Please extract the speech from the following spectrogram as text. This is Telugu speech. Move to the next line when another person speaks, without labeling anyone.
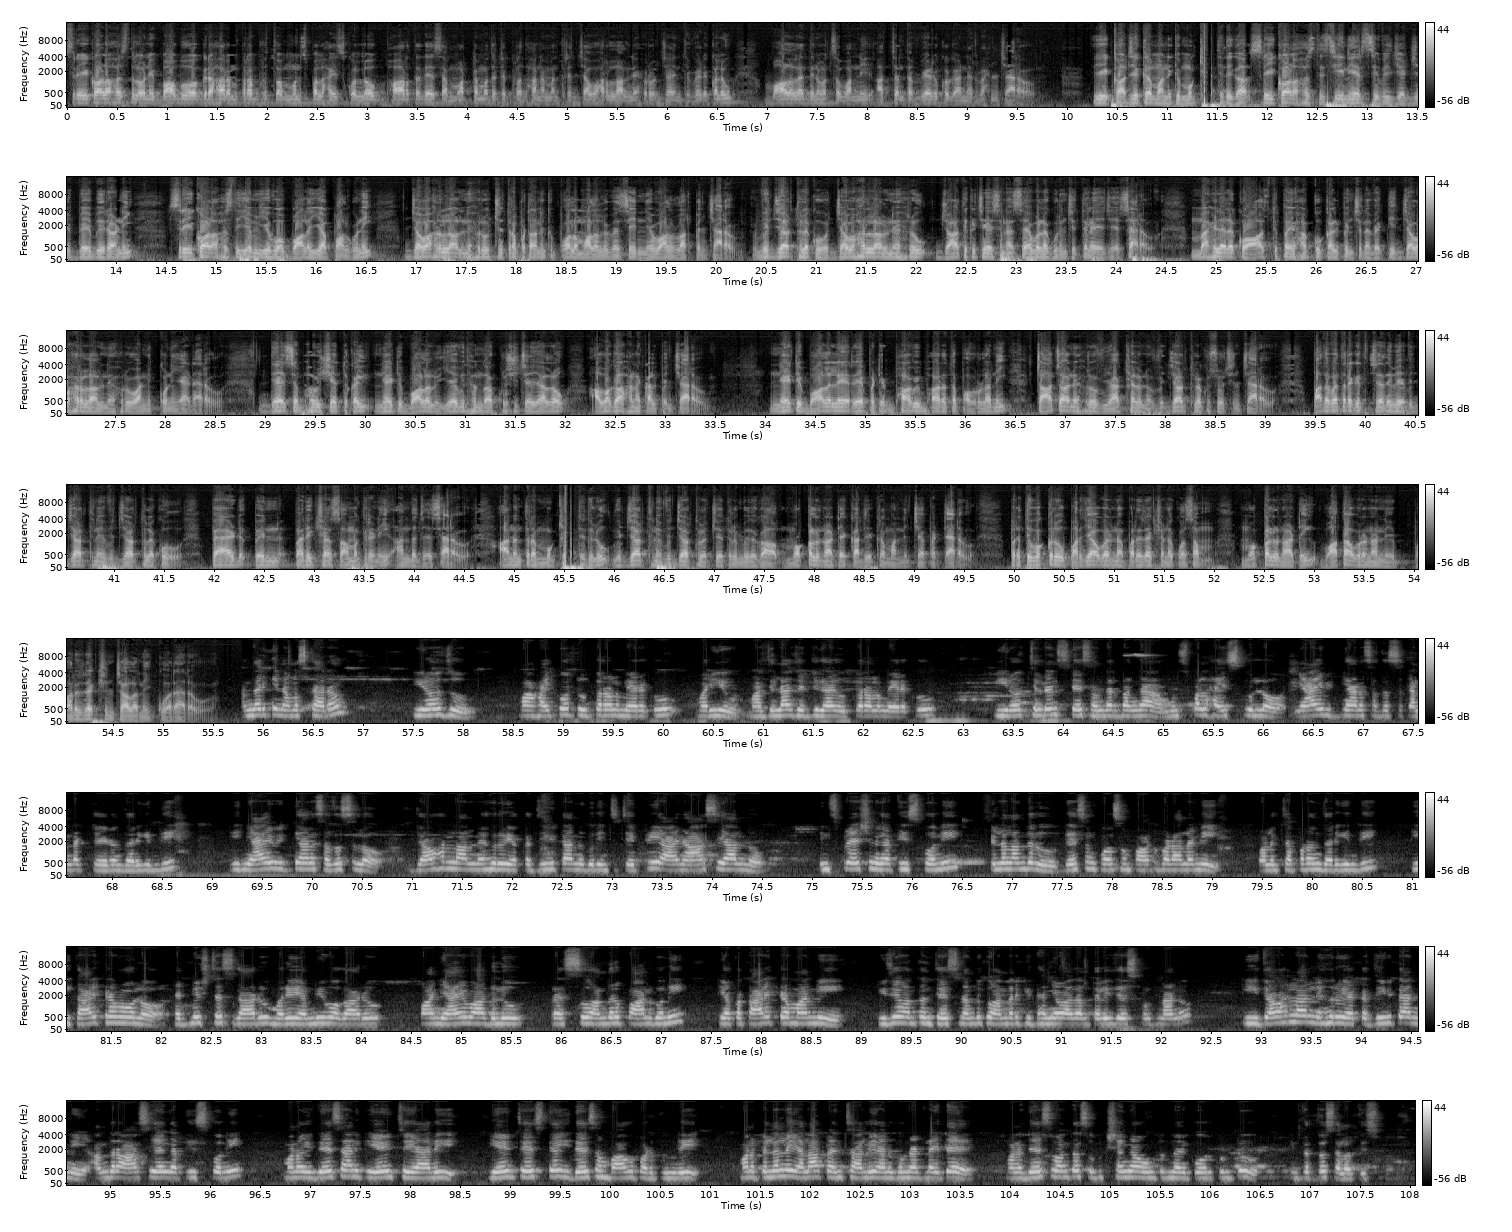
శ్రీకాళహస్తిలోని బాబు అగ్రహారం ప్రభుత్వ మున్సిపల్ హైస్కూల్లో భారతదేశ మొట్టమొదటి ప్రధానమంత్రి జవహర్లాల్ నెహ్రూ జయంతి వేడుకలు బాలల దినోత్సవాన్ని అత్యంత వేడుకగా నిర్వహించారు. ఈ కార్యక్రమానికి ముఖ్య అతిథిగా Srikalahasti senior civil judge Babyrani Srikalahasti MEO Balayya పాల్గొని జవహర్లాల్ నెహ్రూ చిత్రపటానికి పూలమాలలు వేసి నివాళులర్పించారు విద్యార్థులకు జవహర్లాల్ నెహ్రూ జాతికి చేసిన సేవల గురించి తెలియజేశారు. మహిళలకు ఆస్తిపై హక్కు కల్పించిన వ్యక్తి జవహర్లాల్ నెహ్రూ అని కొనియాడారు. దేశ భవిష్యత్తుకై నేటి బాలలు ఏ విధంగా కృషి చేయాలో అవగాహన కల్పించారు. నేటి బాలలే రేపటి భావి భారత పౌరులని చాచా నెహ్రూ వ్యాఖ్యలను విద్యార్థులకు సూచించారు. పదవ తరగతి చదివే విద్యార్థిని విద్యార్థులకు ప్యాడ్ పెన్ పరీక్షా సామగ్రిని అందజేశారు. అనంతరం ముఖ్య అతిథులు విద్యార్థిని విద్యార్థుల చేతుల మీదుగా మొక్కలు నాటే కార్యక్రమాన్ని చేపట్టారు. ప్రతి ఒక్కరూ పర్యావరణ పరిరక్షణ కోసం మొక్కలు నాటి వాతావరణాన్ని పరిరక్షించాలని కోరారు.
అందరికీ నమస్కారం. ఈరోజు మా హైకోర్టు ఉత్తర్వుల మేరకు మరియు మా జిల్లా జడ్జి గారి ఉత్తర్వుల మేరకు ఈరోజు చిల్డ్రన్స్ డే సందర్భంగా మున్సిపల్ హై స్కూల్లో న్యాయ విజ్ఞాన సదస్సు కండక్ట్ చేయడం జరిగింది. ఈ న్యాయ విజ్ఞాన సదస్సులో జవహర్ లాల్ నెహ్రూ యొక్క జీవితాన్ని గురించి చెప్పి ఆయన ఆశయాలను ఇన్స్పిరేషన్గా తీసుకొని పిల్లలందరూ దేశం కోసం పాటుపడాలని వాళ్ళకి చెప్పడం జరిగింది. ఈ కార్యక్రమంలో హెడ్ మిస్టర్స్ గారు మరియు ఎంఈఓ గారు మా న్యాయవాదులు ప్రెస్ అందరూ పాల్గొని ఈ యొక్క కార్యక్రమాన్ని విజయవంతం చేసినందుకు అందరికీ ధన్యవాదాలు తెలియజేసుకుంటున్నాను. ఈ జవహర్లాల్ నెహ్రూ యొక్క జీవితాన్ని అందరూ ఆశయంగా తీసుకొని మనం ఈ దేశానికి ఏం చేయాలి? ఏం చేస్తే ఈ దేశం బాగుపడుతుంది? మన పిల్లల్ని ఎలా పెంచాలి అనుకున్నట్లయితే మన దేశం అంతా సుభిక్షంగా ఉంటుందని కోరుకుంటూ ఇంతతో సెలవు తీసుకుంటాం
